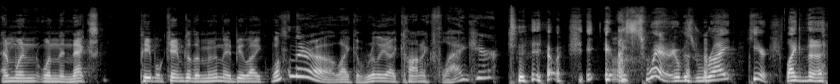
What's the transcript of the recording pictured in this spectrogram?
And when when the next people came to the moon, they'd be like, "Wasn't there a like a really iconic flag here?" It- it- I swear it was right here. Like the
